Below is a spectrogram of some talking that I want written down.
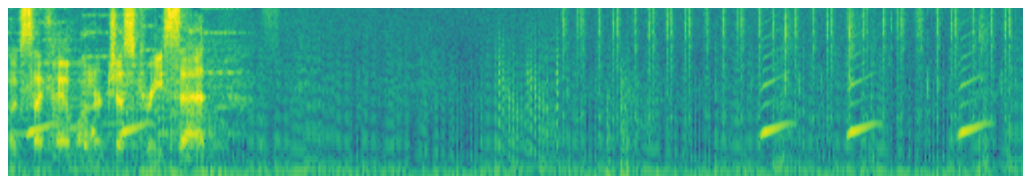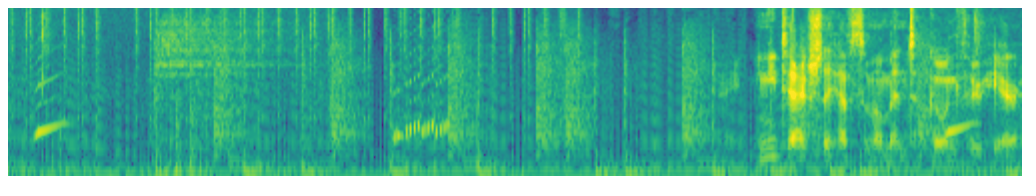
Looks like I want to just reset. We need to actually have some momentum going through here.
